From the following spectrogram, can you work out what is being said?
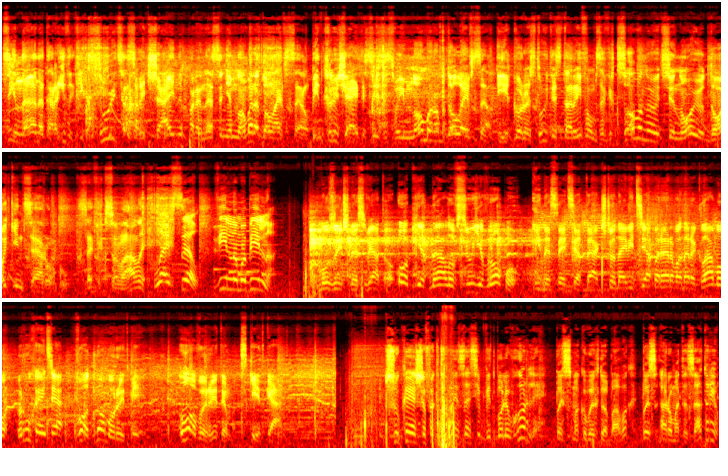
Ціна на тарифи фіксується звичайним перенесенням номера до LifeSell. Підключайтеся зі своїм номером до LifeSell і користуйтесь тарифом зафіксованою ціною до кінця року. Зафіксували? Лайфсел. Вільно мобільно. Музичне свято об'єднало всю Європу і несеться так, що навіть ця перерва на рекламу рухається в одному ритмі. Лови ритм KitKat. Шукаєш ефективний засіб від болю в горлі? Без смакових добавок, без ароматизаторів?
